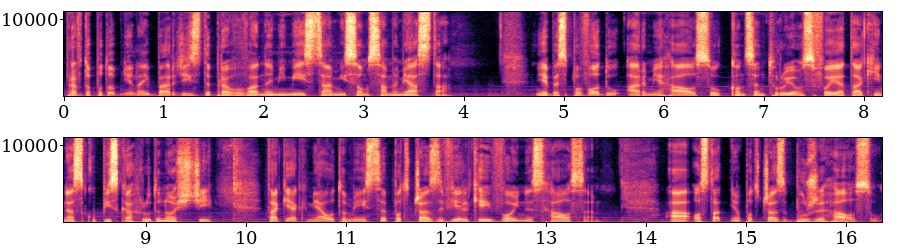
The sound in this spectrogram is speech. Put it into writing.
Prawdopodobnie najbardziej zdeprawowanymi miejscami są same miasta. Nie bez powodu armie chaosu koncentrują swoje ataki na skupiskach ludności, tak jak miało to miejsce podczas Wielkiej Wojny z chaosem, a ostatnio podczas burzy chaosu.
